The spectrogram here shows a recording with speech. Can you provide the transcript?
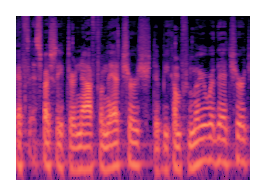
If, especially if they're not from that church, to become familiar with that church,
